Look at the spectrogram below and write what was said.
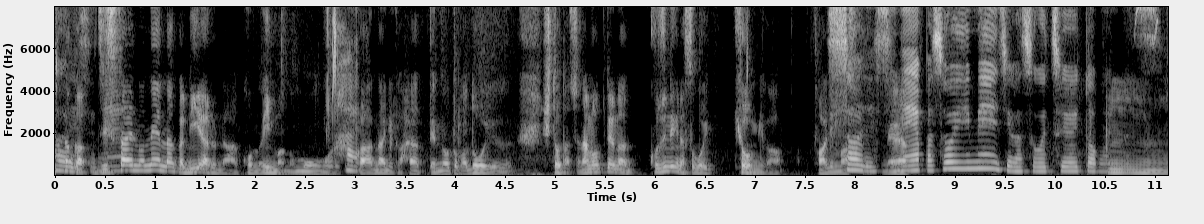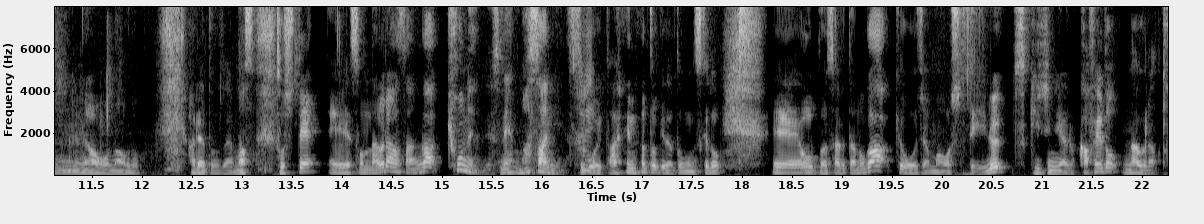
なんか。実際のねなんかリアルなこの今のモンゴルとか、何が流行ってんのとかどういう人たちなのっていうのは個人的にはすごい興味がありますそう。ですね。やっぱそういうイメージがすごい強いと思ういます。んなるほどなるほど。ありがとうございます。そして、えーそんなウランさんが去年ですね、まさにすごい大変な時だと思うんですけど、えーオープンされたのが今日お邪魔をしている築地にあるカフェドナウラと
